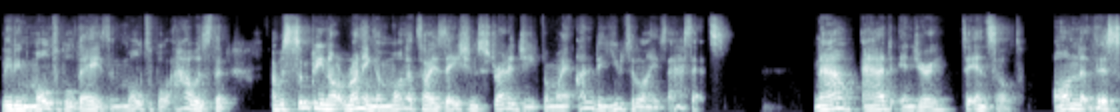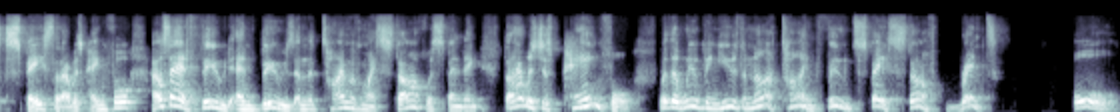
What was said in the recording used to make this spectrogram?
leaving multiple days and multiple hours that I was simply not running a monetization strategy for my underutilized assets. Now add injury to insult on this space that I was paying for. I also had food and booze and the time of my staff was spending that I was just paying for, whether we were being used or not time, food, space, staff, rent, all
